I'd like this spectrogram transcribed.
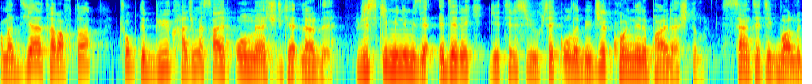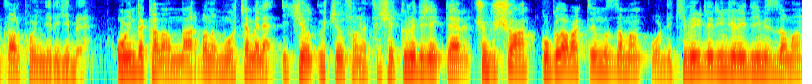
ama diğer tarafta çok da büyük hacme sahip olmayan şirketlerde. riski minimize ederek getirisi yüksek olabilecek coinleri paylaştım. Sentetik varlıklar coinleri gibi. Oyunda kalanlar bana muhtemelen 2 yıl 3 yıl sonra teşekkür edecekler. Çünkü şu an Google'a baktığımız zaman oradaki verileri incelediğimiz zaman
